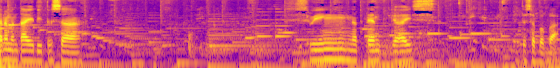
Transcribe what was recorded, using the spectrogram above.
Punta naman tayo dito sa swing na tent guys. Dito sa baba.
